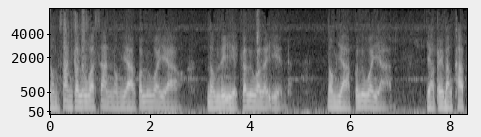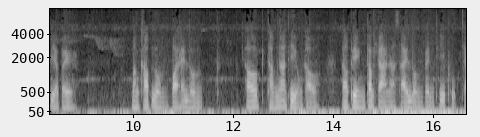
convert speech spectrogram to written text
ลมสั้นก็รู้ว่าสั้นลมยาวก็รู้ว่ายาว ลมละเอียดก็รู้ว่าละเอียด ลมหยาบก็รู้ว่าหยาบ อย่าไปบังคับ อย่าไปบังคับลม ปล่อยให้ลมเขาทำหน้าที่ของเขา เราเพียงต้องการอาศัยลมเป็นที่ผูกใจ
